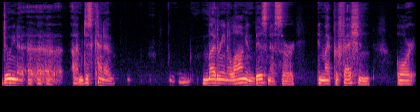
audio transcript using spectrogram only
doing a, a, a I'm just kind of muttering along in business or in my profession or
